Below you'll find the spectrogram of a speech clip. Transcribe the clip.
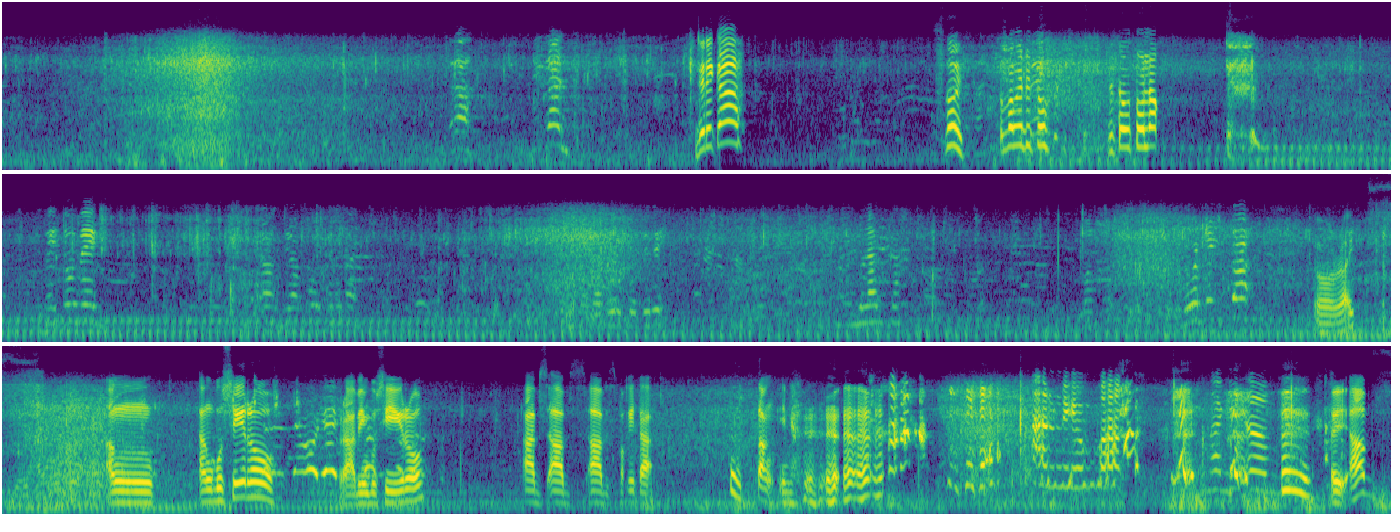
Diri ka! Stoy! Tumangin dito. Dito, tulak. May tubig. Bulag ka. Alright. Ang ang busiro. Grabing busiro. Abs, abs, abs. Pakita. Putang ina. ano yung bak? Nag-um. Ay, abs.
